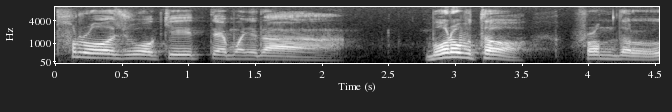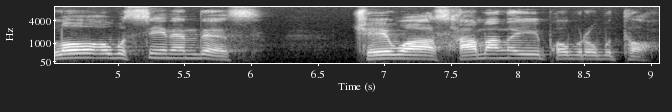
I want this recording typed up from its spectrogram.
풀어 주었기 때문이다. 뭐로부터? from the law of sin and death 죄와 사망의 법으로부터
